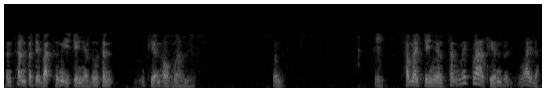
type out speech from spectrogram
ท่านท่านปฏิบัติถึงจริงๆเนี่ยดูท่านเขียนออกมาเนี่ย ทำไมจริงเนี่ยท่านไม่กล้าเขียนไว้หรอก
